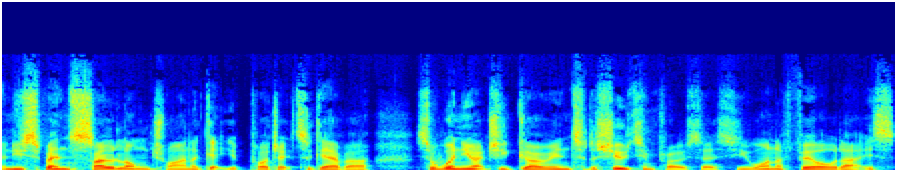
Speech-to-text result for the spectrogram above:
and you spend so long trying to get your project together. So when you actually go into the shooting process, you want to feel that it's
